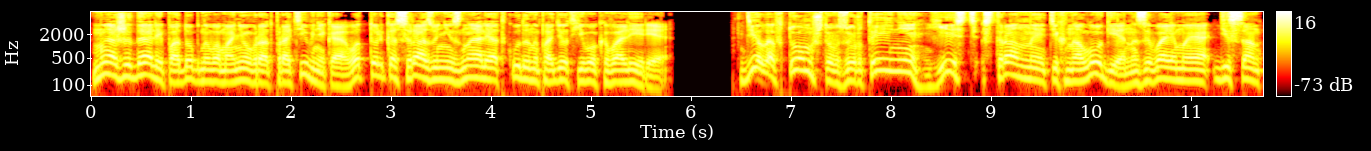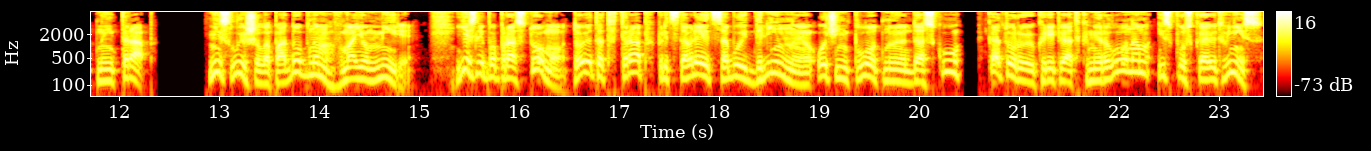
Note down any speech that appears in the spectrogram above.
Мы ожидали подобного маневра от противника, вот только сразу не знали, откуда нападет его кавалерия. Дело в том, что в Зуртейне есть странная технология, называемая десантный трап. Не слышал о подобном в моем мире. Если по-простому, то этот трап представляет собой длинную, очень плотную доску, которую крепят к мерлонам и спускают вниз.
